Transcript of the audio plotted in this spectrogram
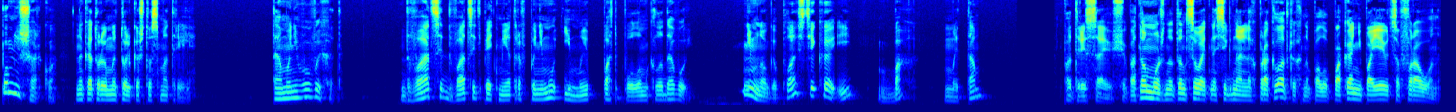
Помнишь арку, на которую мы только что смотрели? Там у него выход. 20-25 метров по нему, и мы под полом кладовой. Немного пластика и бах, мы там. Потрясающе. Потом можно танцевать на сигнальных прокладках на полу, пока не появятся фараоны.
